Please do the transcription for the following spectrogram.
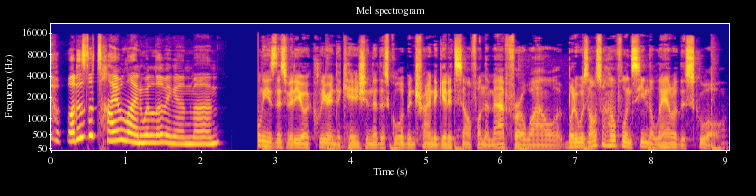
what is the timeline we're living in, man? only is this video a clear indication that the school had been trying to get itself on the map for a while, but it was also helpful in seeing the layout of the school.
